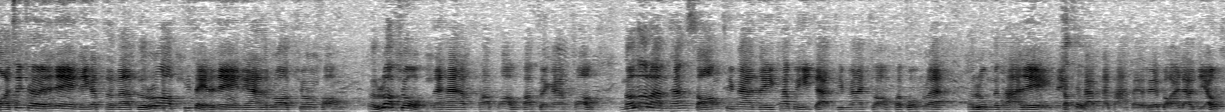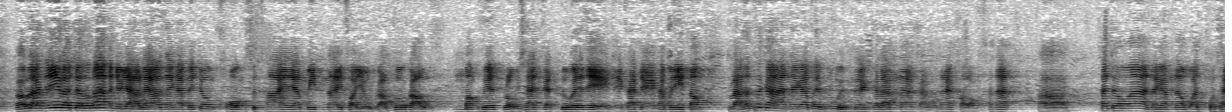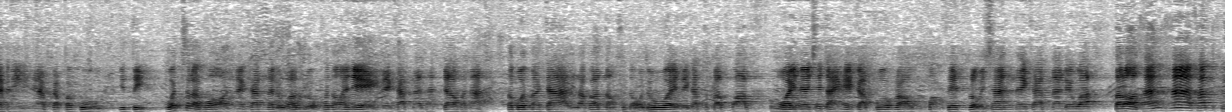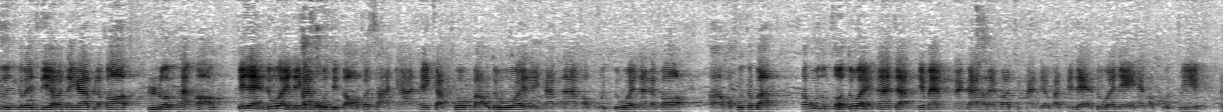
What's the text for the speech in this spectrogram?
อเช่นเคยนั่นเองนะครับสำหรับรอบพิเศษนั่นเองนะฮะรอบช่วงของรอบโชว์นะฮะความพร้อมความสวยงามของน้องนรำทั้งสองทีมงานในค่ำนี้จากทีมงานของพระพรหมและรุ่งนภานั่นเองนะคครัรับบผมนะผ่านไปเรียบร้อยแล้วเดี๋ยวหลังจากนี้เราจะลากกันยาวๆแล้วนะครับในช่วงโค้งสุดท้ายเนี่ยมิดไนท์ฟอร์ยูกับพวกเรามักเวสโปรโมชั่นกันด้วยนั่นเองนะครับยังไงครับวันนี้ต้องกราบทัศการนะครับให้ผู้บุญนะครับนะกับคณะของคณะอ่า ท่านเจ้าอาวาสนะครับณวัดโพธิ์ไทยมณีนะครับ กับพระครูกิติวัชรพรนะครับนะหรือว่าหลวงพ่อน้อยเองนะครับนะท่านเจ้าคณะตำบลบางการแล้วก็หนองสโหนด้วยนะครับสำหรับความไว้เนื้อเชื่อใจให้กับพวกเรามักเซตโปรโมชั่นนะครับนั่นเรียกว่าตลอดทั้ง 5ค่ำคืนกันเลยทีเดียวนะครับ แล้วก็รวมทั้งของเจ๊แดงด้วยนะครับครับผมผู้ติดต่อประสานงานให้กับพวกเราด้วยนะครับนะขอบคุณด้วยนะแล้วก็อ่าขอบคุณสำหรับ ต้องพูดตรงๆด้วยนะจากเจ๊แหม่มนะครับแล้วก็ทีมงานเดียวกับเจ๊แดงด้วยนี่นะขอบคุณที่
